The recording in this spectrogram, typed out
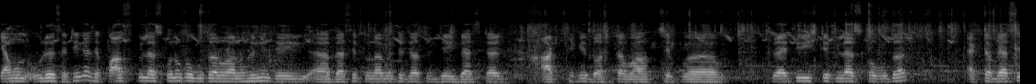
কেমন উড়েছে ঠিক আছে? পাঁচ প্লাস কোনো কবুতর উড়ানো হয়নি যেই আহ, ব্যাসের টুর্নামেন্টে যাচ্ছে যেই ব্যাচটার আট থেকে দশটা বা হচ্ছে প্রায় তিরিশটা প্লাস কবুতর একটা ব্যাচে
